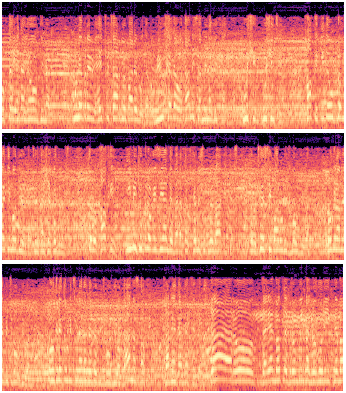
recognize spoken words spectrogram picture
მოხდა იქიდან გამომდინარე უნებრივი ეჭვიც არ გვეპარებოდა რომ მიუხედავად ამისა მინდა გითხრათ გუში გუშინში ხალხი კიდევ უფრო მეტი მოდიოდა ჩვენთან შეხვედრებში იმიტომ რომ ხალხი იმით უფრო ღიზიანდება რასაც ხელისუფლება აკეთებს. იმიტომ რომ ჩვენ სიყვარულით მოვდივართ პროგრამებით მოვდივართ კონკრეტული წინადადებებით მოვდივართ და ამას ხალხი ძალიან კარგად ხედავს და რომ ძალიან მოკლედ რომ გითხრათ როგორი იქნება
